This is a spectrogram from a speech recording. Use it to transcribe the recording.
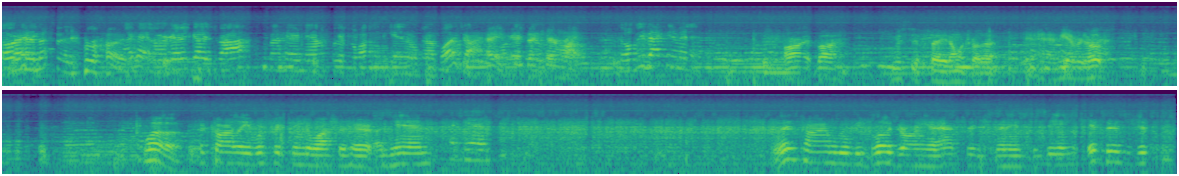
Man, that ain't right. Okay, we're gonna go dry my hair now. We're gonna wash it again, and we're gonna blow dry. Hey, We're get that camera right. So we'll be back in a minute. All right, bye. Let me see the fade. I want to try that. Yeah, have you ever done that? Whoa. Hey, Carly, we're fixing to wash her hair again. Again. This time we'll be blow drying it after it's finished to see if there's a difference.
